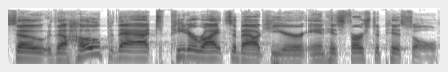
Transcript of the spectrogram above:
So, the hope that Peter writes about here in his first epistle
